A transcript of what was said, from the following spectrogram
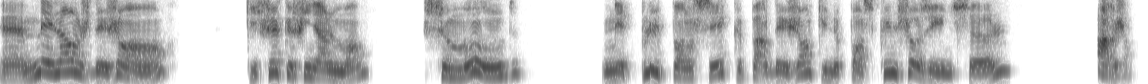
un mélange des genres qui fait que finalement, ce monde n'est plus pensé que par des gens qui ne pensent qu'une chose et une seule, argent.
